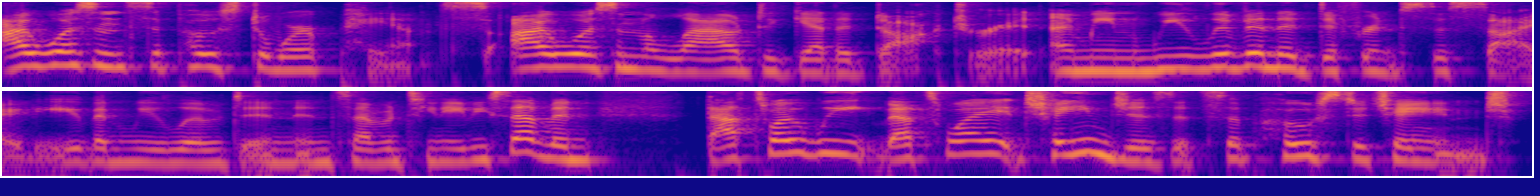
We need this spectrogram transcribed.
I wasn't supposed to wear pants. I wasn't allowed to get a doctorate. I mean, we live in a different society than we lived in in 1787. That's why we that's why it changes. It's supposed to change.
